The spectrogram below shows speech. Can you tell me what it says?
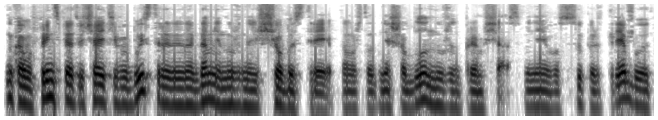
ну, как бы, в принципе, отвечаете вы быстро, но иногда мне нужно еще быстрее, потому что вот мне шаблон нужен прямо сейчас. Меня его супер требуют,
